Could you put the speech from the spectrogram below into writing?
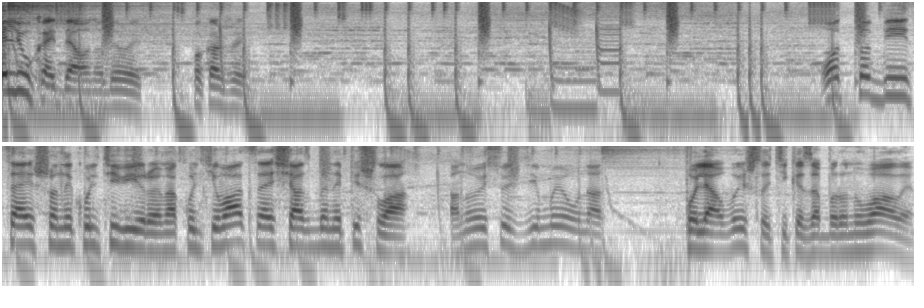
Пилюка йде воно, дивись. покажи. От тобі цей, що не культивіруємо, а культивація зараз би не пішла. А ну і ось з зими у нас поля вийшли, тільки заборонували.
